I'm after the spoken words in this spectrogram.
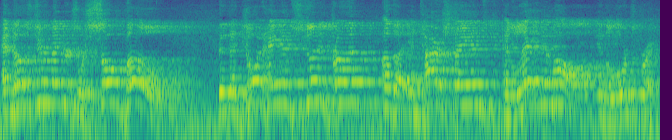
And those cheerleaders were so bold that they joined hands, stood in front of the entire stands, and led them all in the Lord's Prayer.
